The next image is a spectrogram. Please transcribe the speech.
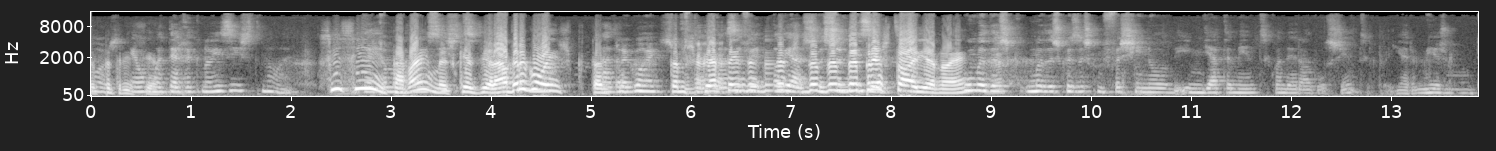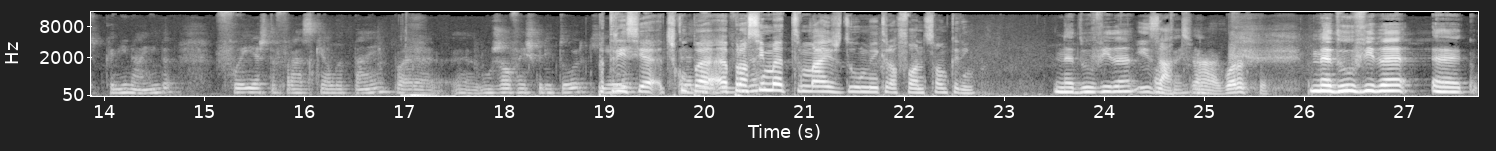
Amor, Patrícia? É uma terra que não existe, não é? Sim, sim, está bem, mas quer dizer, há dragões, portanto, há dragões. estamos perto ainda da, da, da pré-história, não é? Uma das, uma das coisas que me fascinou imediatamente quando era adolescente, e era mesmo muito pequenina ainda, foi esta frase que ela tem para uh, um jovem escritor. Que Patrícia, é, desculpa, aproxima-te mais do microfone só um bocadinho. Na dúvida. Exato. Okay. Ah, agora sim. Na dúvida, uh,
